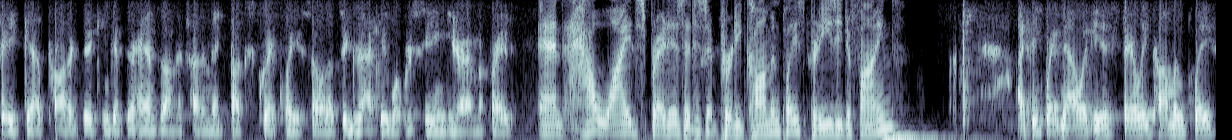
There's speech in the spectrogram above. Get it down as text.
fake uh, product they can get their hands on to try to make bucks quickly. So that's exactly what we're seeing here. I'm afraid. And how widespread is it? Is it pretty commonplace? Pretty easy to find? I think right now it is fairly commonplace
